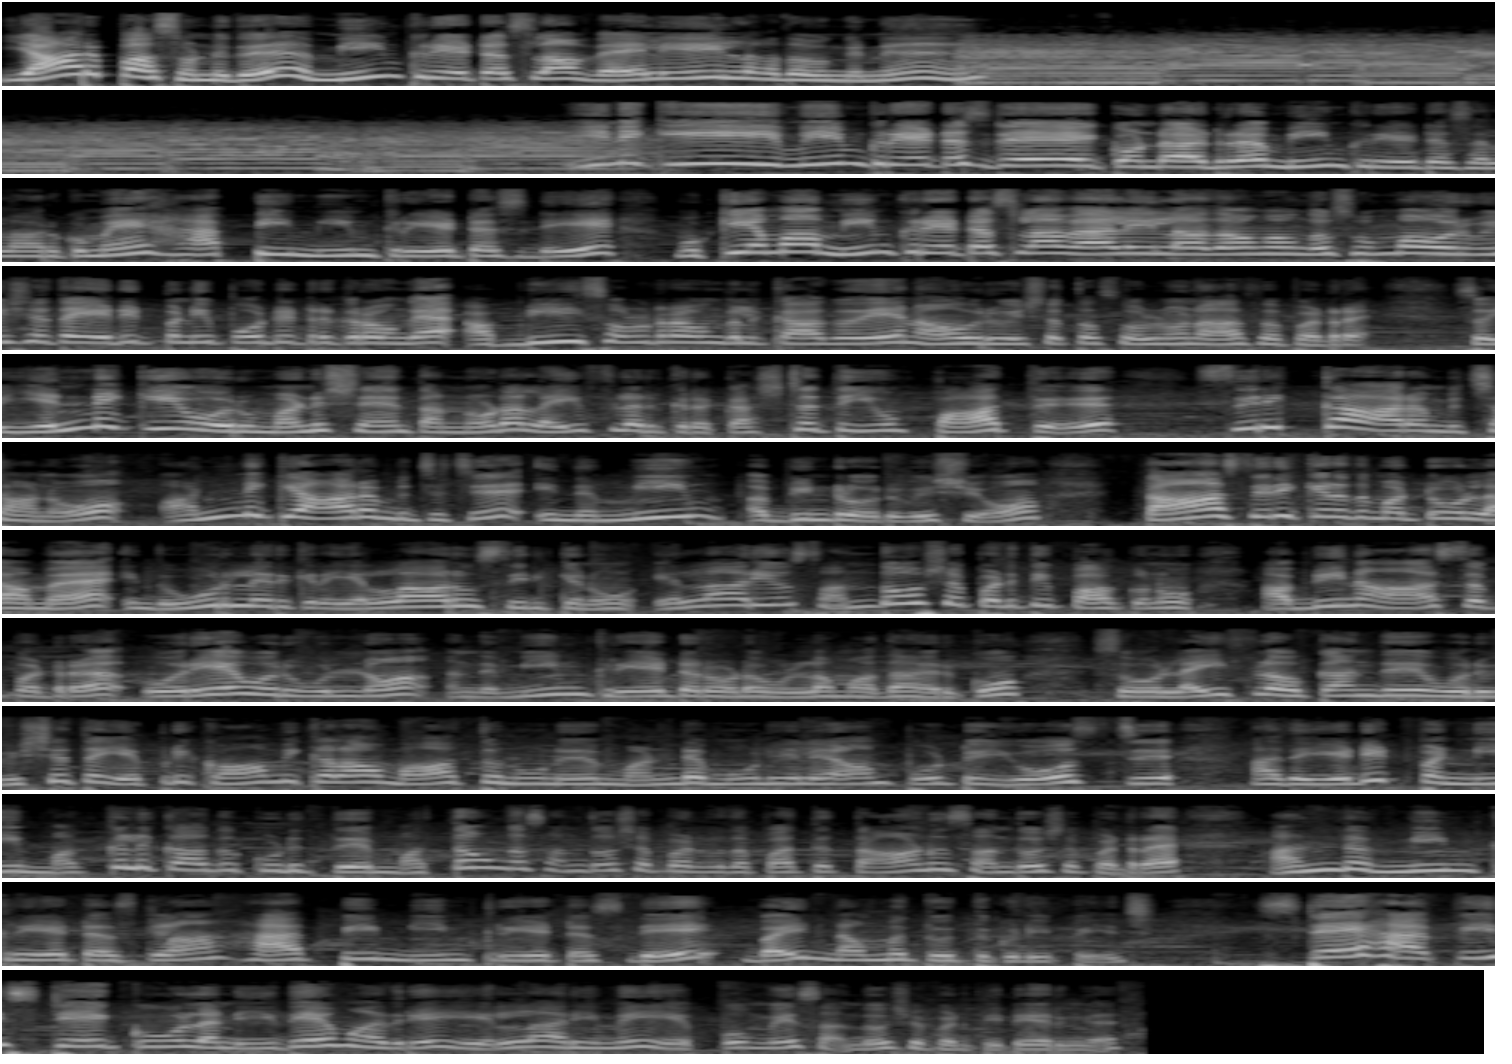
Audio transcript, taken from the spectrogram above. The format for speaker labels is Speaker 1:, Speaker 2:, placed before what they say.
Speaker 1: யாருப்பா சொன்னது? மீம் கிரியேட்டர்ஸ்லாம் வேலையே இல்லாதவங்கன்னு? இன்னைக்கு மீம் கிரியேட்டர்ஸ் டே கொண்டாடுற மீம் கிரியேட்டர்ஸ் எல்லாருக்குமே ஹாப்பி மீம் கிரியேட்டர்ஸ் டே முக்கியமா மீம் கிரியேட்டர்ஸ்லாம் வேலை இல்லாதவங்க அவங்க சும்மா ஒரு விஷயத்த எடிட் பண்ணி போட்டுட்டு இருக்கிறவங்க அப்படி சொல்றவங்களுக்காகவே நான் ஒரு விஷயத்த சொல்லணும்னு ஆசைப்படுறேன். ஸோ என்னைக்கு ஒரு மனுஷன் தன்னோட லைஃப்ல இருக்கிற கஷ்டத்தையும் பார்த்து சிரிக்க ஆரம்பிச்சானோ அன்னைக்கு ஆரம்பிச்சிச்சு இந்த மீம் அப்படின்ற ஒரு விஷயம். தான் சிரிக்கிறது மட்டும் இல்லாம இந்த ஊர்ல இருக்கிற எல்லாரும் சிரிக்கணும் எல்லாரையும் சந்தோஷப்படுத்தி பார்க்கணும் அப்படின்னு ஆசைப்படுற ஒரே ஒரு உள்ளம் அந்த மீம் கிரியேட்டரோட உள்ளமா தான் இருக்கும். ஸோ லைஃப்ல உட்காந்து ஒரு விஷயத்த எப்படி காமிக்கலாம் மாத்தணும்னு மண்டை மூலையிலாம் போட்டு யோசிச்சு அதை எடிட் பண்ணி மக்களுக்காக கொடுத்து மத்தவங்க சந்தோஷப்படுறத பார்த்து தானும் சந்தோஷப்படுற அந்த meme கிரியேட்டர்ஸ்க்குலாம் happy meme creators day by நம்ம Thoothukudi page stay happy stay cool and இதே மாதிரியே எல்லாரையுமே எப்பவுமே சந்தோஷப்படுத்திட்டே இருங்க.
